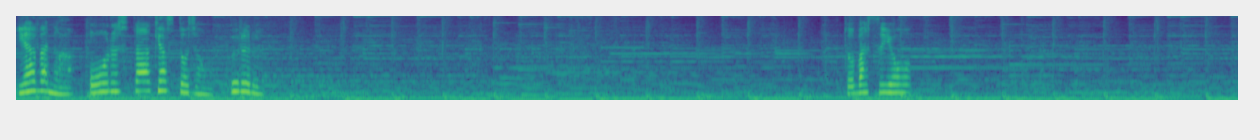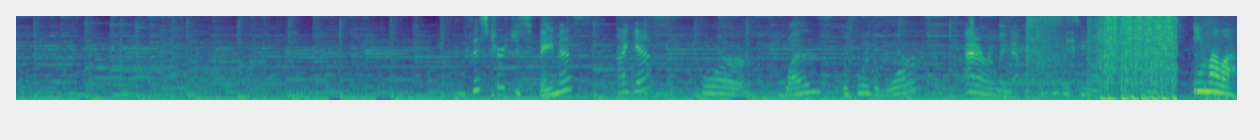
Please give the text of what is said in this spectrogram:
嫌だな、オールスターキャストじゃん、プルル。 飛ばすよ。This church is famous, I guess? Or was before the war? I don't really know. It doesn't seem all that. 今は、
